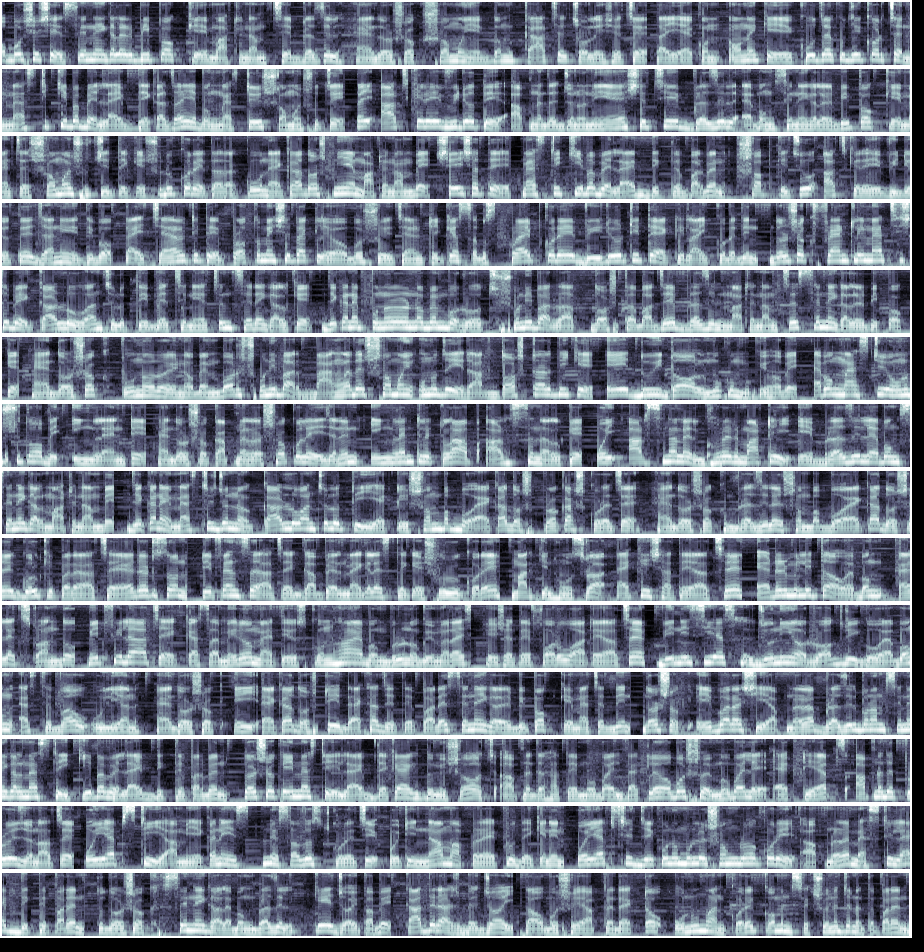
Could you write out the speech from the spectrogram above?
অবশেষে সেনেগালের বিপক্ষে মাঠে নামছে ব্রাজিল। হ্যাঁ দর্শক, সময় একদম কাছে চলে এসেছে। তাই এখন অনেকে খোঁজাখুঁজি করছেন ম্যাচটি কীভাবে লাইভ দেখা যায় এবং ম্যাচটির সময়সূচি। তাই আজকের এই ভিডিওতে আপনাদের জন্য নিয়ে এসেছি ব্রাজিল এবং সেনেগালের বিপক্ষে ম্যাচের সময়সূচি থেকে শুরু করে তারা কোন একাদশ নিয়ে মাঠে নামবে, সেই সাথে ম্যাচটি কীভাবে লাইভ দেখতে পারবেন, সবকিছু আজকের এই ভিডিওতে জানিয়ে দিব। তাই চ্যানেলটিতে প্রথমে এসে থাকলে অবশ্যই চ্যানেলটিকে সাবস্ক্রাইব করে ভিডিওটিতে একটি লাইক করে দিন। দর্শক ফ্রেন্ডলি ম্যাচ হিসেবে কার্লো আঞ্চলতি বেছে নিয়েছেন সেনেগালকে, যেখানে পনেরো নভেম্বর রোজ শনিবার রাত দশটা বাজে ব্রাজিল মাঠে নামছে সেনেগালের বিপক্ষে। হ্যাঁ দর্শক, পনেরোই নভেম্বর শনিবার বাংলাদেশ সময় অনুযায়ী রাত দশটার দিকে এই দুই দল মুখোমুখি হবে এবং ম্যাচটি অনুষ্ঠিত হবে ইংল্যান্ডে। হ্যাঁ দর্শক, আপনারা সকলেই জানেন ইংল্যান্ডের ক্লাব আর্সেনালকে। ওই আর্সেনালের ঘরের মাঠেই এ ব্রাজিল এবং সেনেগাল মাঠে নামবে, যেখানে ম্যাচটির জন্য কার্লো আঞ্চলতি একটি সম্ভাব্য একাদশ প্রকাশ করেছে। হ্যাঁ দর্শক, ব্রাজিলের সম্ভাব্য একাদশে গোলকিপারে আছে এডারসন, ডিফেন্সে আছে গাব্রিয়েল ম্যাগেলেস থেকে শুরু করে মার্কিন হুসরা একই সাথে আছে এডার মিলিতাও এবং অ্যালেক্স রান্দো মিডফিল্ডে আছে ক্যাসামিরো, ম্যাথিউস কুনহা এবং ব্রুনো গুইমারাইস। সেই সাথে ফরওয়ার্ডে আছে ভিনিসিয়াস জুনিয়র, রদ্রিগো এবং এস্তেবাউ উলিয়ান। হ্যাঁ দর্শক, এই একাদশটি দেখা যেতে পারে সেনেগালের বিপক্ষে ম্যাচের দিন। দর্শক, এবার আসি আপনারা ব্রাজিল বনাম সেনেগাল ম্যাচটি কীভাবে লাইভ দেখতে পারবেন? দর্শক, এই ম্যাচটি লাইভ দেখা একদমই সহজ। আপনাদের হাতে মোবাইল থাকলে অবশ্যই মোবাইলে একটি অ্যাপস আপনাদের প্রয়োজন আছে। ওই অ্যাপসটি আমি এখানে স্ক্রিনে সাজেস্ট করেছি। ওইটির নাম আপনারা একটু দেখে নিন। ওই অ্যাপসটি যে কোনো মূল্যে সংগ্রহ করে আপনারা ম্যাচটি লাইভ দেখতে পারেন। তো দর্শক, সেনেগাল এবং ব্রাজিল কে জয় পাবে, কাদের আসবে জয়, তা অবশ্যই আপনারা একটা অনুমান করে কমেন্ট সেকশনে জানাতে পারেন।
